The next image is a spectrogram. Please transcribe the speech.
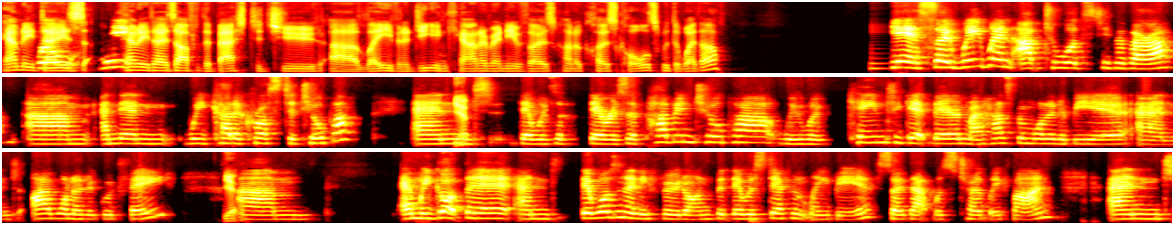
How many Well, days? we- How many days after the bash did you uh, leave? And did you encounter any of those kind of close calls with the weather? Yeah, so we went up towards Tibooburra um, and then we cut across to Tilpa, and Yep. there was a there is a pub in Tilpa. We were keen to get there, and my husband wanted a beer, and I wanted a good feed. Yep. Um, and we got there, and there wasn't any food on, but there was definitely beer, so that was totally fine. And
